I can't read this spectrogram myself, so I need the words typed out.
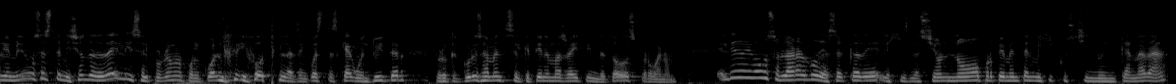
Bienvenidos a esta emisión de The Dailies, el programa por el cual nadie vota en las encuestas que hago en Twitter, pero que curiosamente es el que tiene más rating de todos. Pero bueno, el día de hoy vamos a hablar algo de acerca de legislación, no propiamente en México, sino en Canadá,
